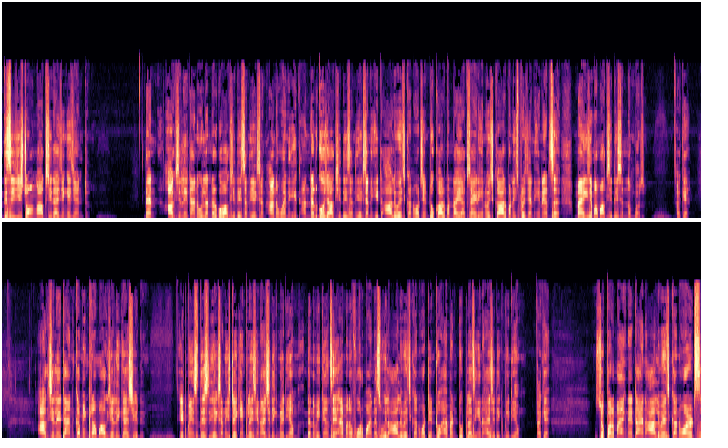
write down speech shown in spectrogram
this is a strong oxidizing agent. Then oxalate ion will undergo oxidation reaction. And when it undergoes oxidation reaction it always converts into carbon dioxide in which carbon is present in its maximum oxidation number. Okay? Oxalate ion coming from oxalic acid. It means this reaction is taking place in acidic medium. Then we can say MnO4 minus will always convert into Mn2 plus in acidic medium okay so permanganate ion always converts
